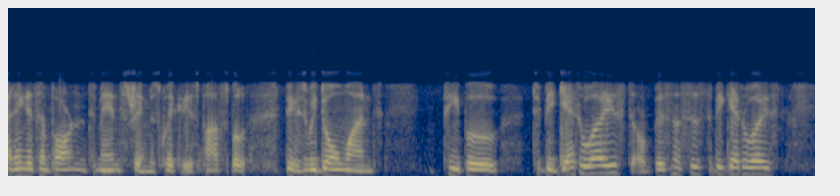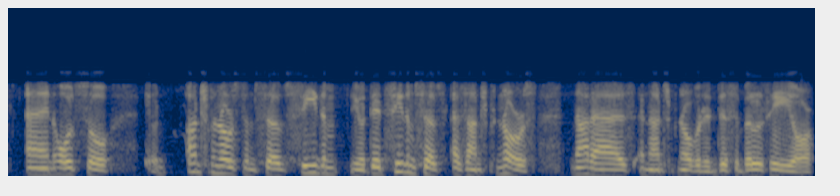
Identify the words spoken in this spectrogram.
I think it's important to mainstream as quickly as possible because we don't want people to be ghettoized or businesses to be ghettoized, and also you know, entrepreneurs themselves see them, you know, they'd see themselves as entrepreneurs, not as an entrepreneur with a disability or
